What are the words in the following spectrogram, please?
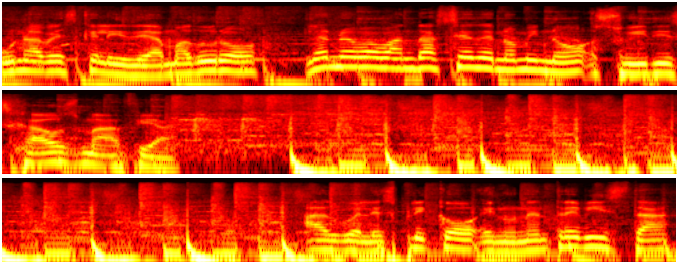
Una vez que la idea maduró, la nueva banda se denominó Swedish House Mafia. Aswell explicó en una entrevista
